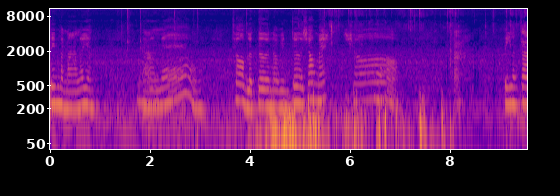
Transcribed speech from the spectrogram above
เล่นมานานแล้วยัง นานแล้ว ชอบเหลือเกินอเวนเจอร์ชอบไหมชอบอะตีลังกา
